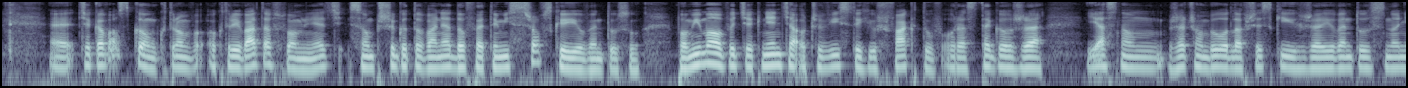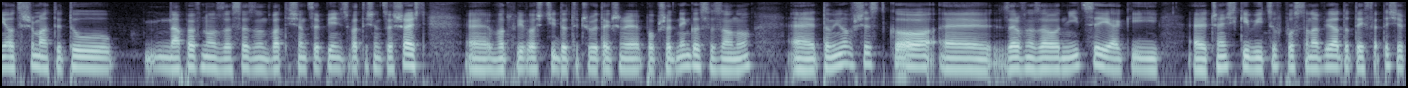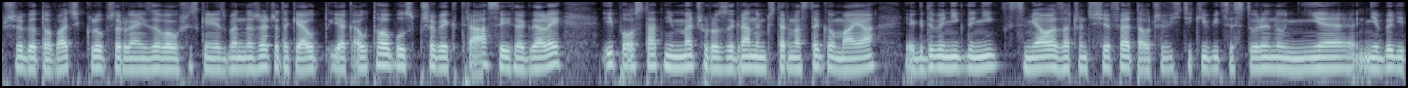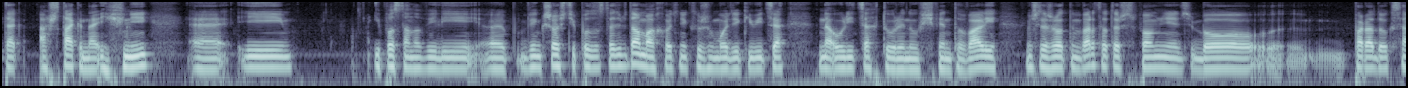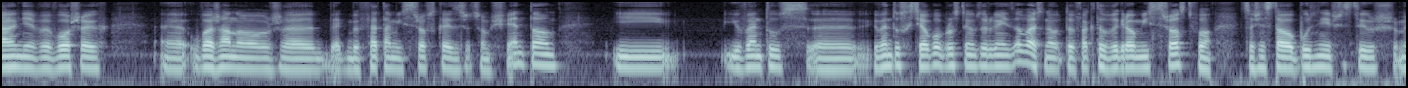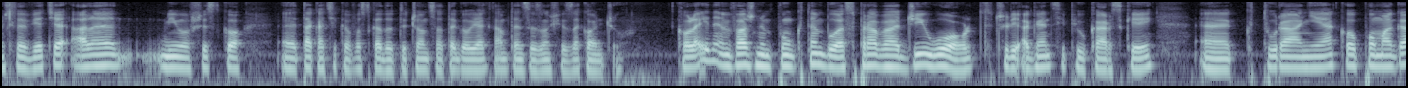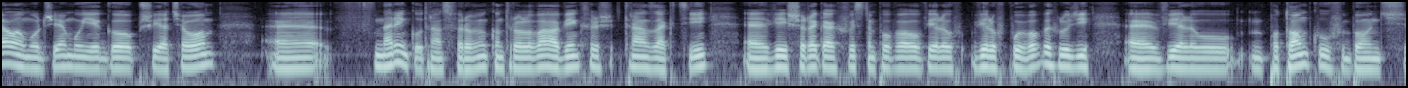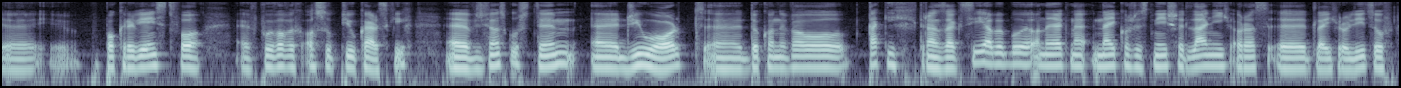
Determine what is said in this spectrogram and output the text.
E, ciekawostką, którą, o której warto wspomnieć, są przygotowania do fety mistrzowskiej Juventusu. Pomimo wycieknięcia oczywistych już faktów oraz tego, że jasną rzeczą było dla wszystkich, że Juventus no, nie otrzyma tytułu na pewno za sezon 2005-2006 e, wątpliwości dotyczyły także poprzedniego sezonu, e, to mimo wszystko e, zarówno zawodnicy, jak i część kibiców postanowiła do tej fety się przygotować. Klub zorganizował wszystkie niezbędne rzeczy, takie jak autobus, przebieg trasy itd. Tak I po ostatnim meczu rozegranym 14 maja, jak gdyby nigdy nikt miała zacząć się feta. Oczywiście kibice z Turynu nie, nie byli tak aż tak naiwni i i postanowili e, w większości pozostać w domach, choć niektórzy młodzi kibice na ulicach Turynu świętowali. Myślę, że o tym warto też wspomnieć, bo e, paradoksalnie we Włoszech e, uważano, że jakby feta mistrzowska jest rzeczą świętą i Juventus, Juventus chciał po prostu ją zorganizować. No, de facto wygrał mistrzostwo. Co się stało później, wszyscy już myślę wiecie, ale mimo wszystko taka ciekawostka dotycząca tego, jak tam ten sezon się zakończył. Kolejnym ważnym punktem była sprawa G World, czyli agencji piłkarskiej, e, która niejako pomagała Modziemu i jego przyjaciołom e, na rynku transferowym, kontrolowała większość transakcji. W jej szeregach występowało wielu, wielu wpływowych ludzi, wielu potomków bądź pokrewieństwo wpływowych osób piłkarskich. E, w związku z tym e, G-Word e, dokonywało takich transakcji, aby były one jak na, najkorzystniejsze dla nich oraz dla ich rodziców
